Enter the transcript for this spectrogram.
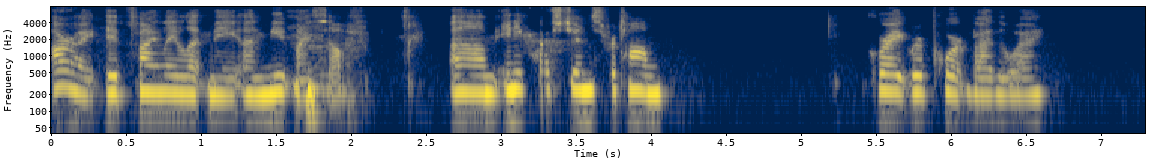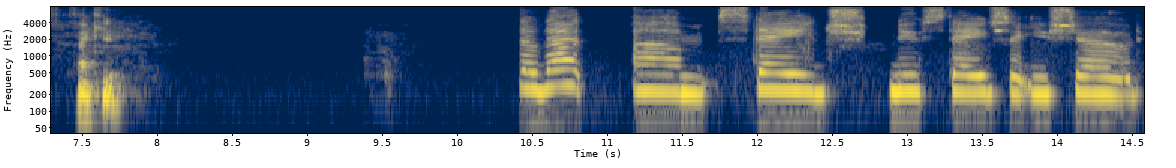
All right, it finally let me unmute myself. Um, any questions for Tom? Great report, by the way. Thank you. So that um, stage, new stage that you showed,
